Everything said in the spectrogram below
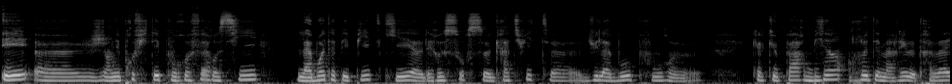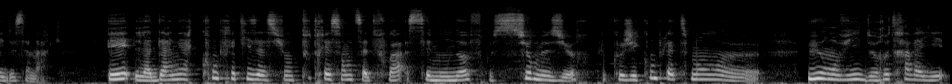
Et euh, j'en ai profité pour refaire aussi la boîte à pépites, qui est euh, les ressources gratuites du labo pour quelque part bien redémarrer le travail de sa marque. Et la dernière concrétisation toute récente cette fois, c'est mon offre sur mesure que j'ai complètement euh, eu envie de retravailler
